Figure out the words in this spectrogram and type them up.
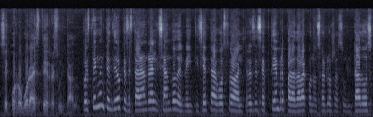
se corrobora este resultado. Pues tengo entendido que se estarán realizando del 27 de agosto al 3 de septiembre para dar a conocer los resultados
